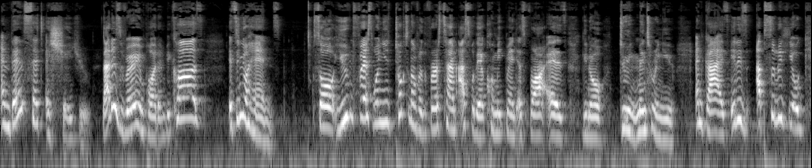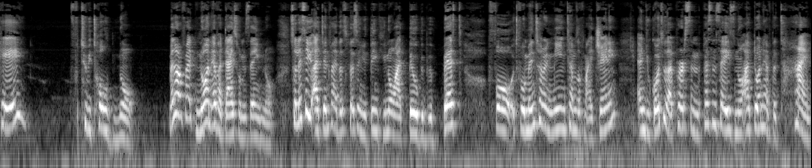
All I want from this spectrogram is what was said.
and then set a schedule. That is very important because it's in your hands so you first, when you talk to them for the first time, ask for their commitment as far as, you know, doing mentoring you. And guys, it is absolutely okay to be told no. Matter of fact, no one ever dies from saying no. So let's say you identify this person, you think, you know what, they will be the best for for mentoring me in terms of my journey, and you go to that person, the person says, no, I don't have the time.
